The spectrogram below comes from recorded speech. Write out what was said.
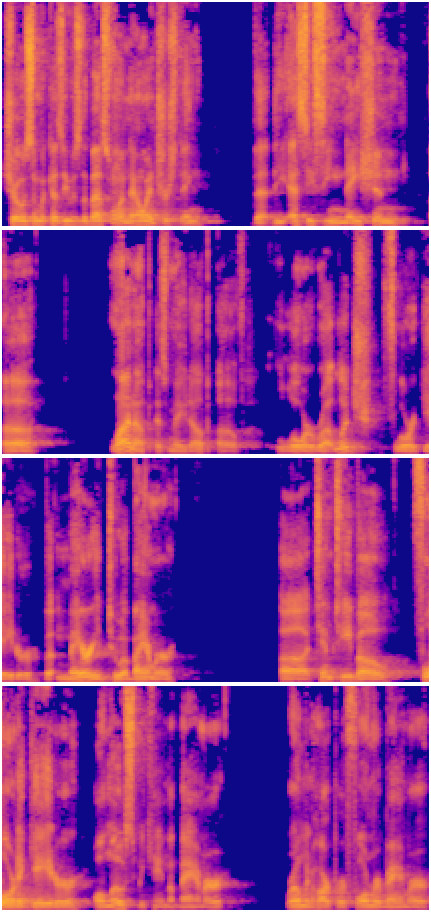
chosen because he was the best one. Now interesting that the sec nation uh lineup is made up of laura rutledge florida gator but married to a bammer. Uh tim tebow Florida Gator, almost became a Bammer. Roman Harper, former Bammer,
